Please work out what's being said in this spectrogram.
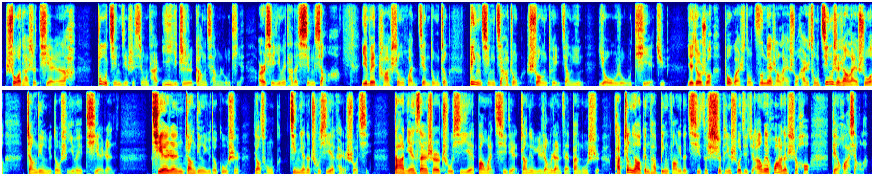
说他是铁人啊，不仅仅是形容他意志刚强如铁，而且因为他的形象啊，因为他身患渐冻症。病情加重，双腿僵硬，犹如铁锯。也就是说，不管是从字面上来说，还是从精神上来说，张定宇都是一位铁人。铁人张定宇的故事要从今年的除夕夜开始说起。大年三十儿除夕夜傍晚七点，张定宇仍然在办公室，他正要跟他病房里的妻子视频说几句安慰话的时候，电话响了。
